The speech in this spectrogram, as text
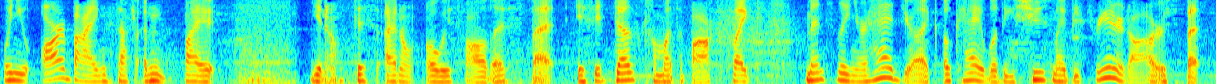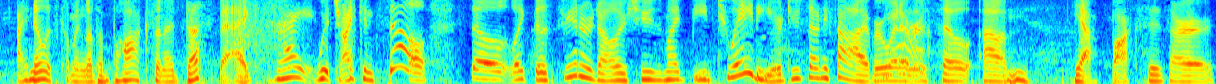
when you are buying stuff, and by, you know, this, I don't always follow this, but if it does come with a box, like mentally in your head, you're like, okay, well, these shoes might be $300, but I know it's coming with a box and a dust bag, Right. which I can sell. So, like, those $300 shoes might be 280 or 275 or whatever. So, um, yeah, boxes are.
